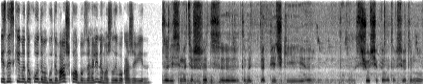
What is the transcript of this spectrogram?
із низькими доходами буде важко або взагалі неможливо, каже він. В зависимости ж от, э, этого, от печки, и, э, счетчиков, это все это, ну,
